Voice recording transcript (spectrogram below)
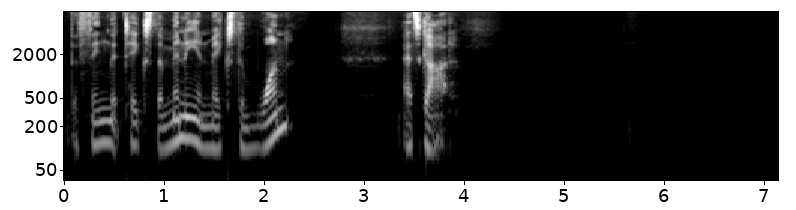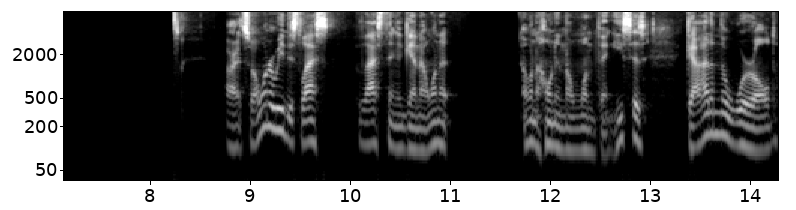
The thing that takes the many and makes them one, that's God. All right, so I want to read this last last thing again. I want to I want to hone in on one thing. He says, God and the world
